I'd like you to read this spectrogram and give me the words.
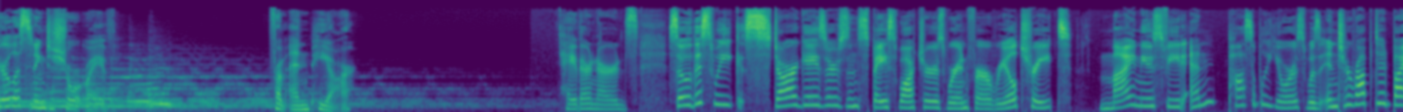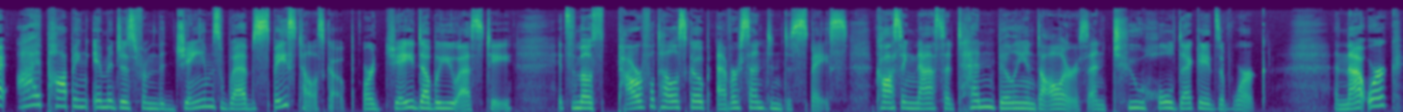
You're listening to Shortwave from NPR. Hey there, nerds. So this week, stargazers and space watchers were in for a real treat. My newsfeed, and possibly yours, was interrupted by eye popping images from the James Webb Space Telescope, or JWST. It's the most powerful telescope ever sent into space, costing NASA $10 billion and two whole decades of work. And that work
